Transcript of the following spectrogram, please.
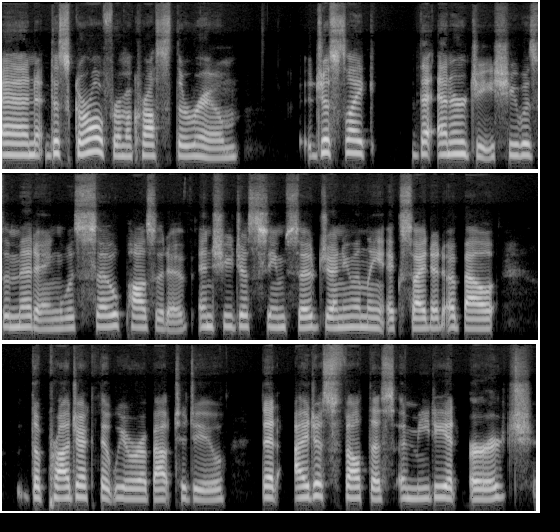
And this girl from across the room, just like the energy she was emitting was so positive, and she just seemed so genuinely excited about the project that we were about to do that I just felt this immediate urge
